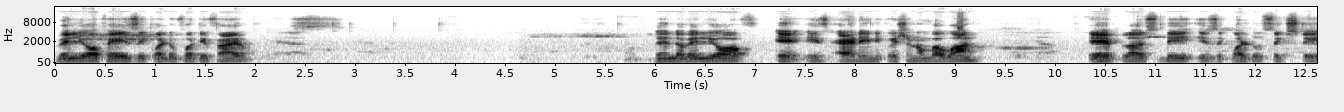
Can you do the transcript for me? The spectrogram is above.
value of A is equal to forty five then the value of a is add in equation number 1 a plus b is equal to 60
